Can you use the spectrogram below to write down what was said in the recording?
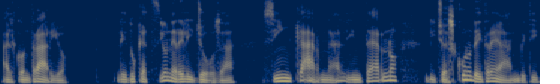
Al contrario, l'educazione religiosa si incarna all'interno di ciascuno dei tre ambiti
